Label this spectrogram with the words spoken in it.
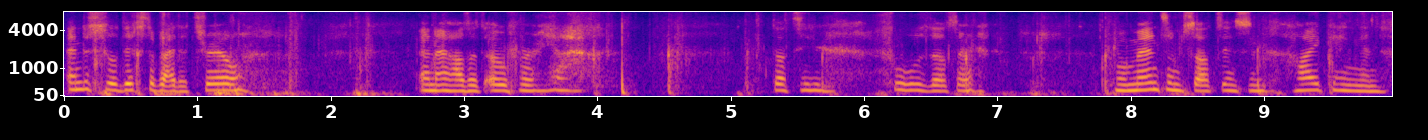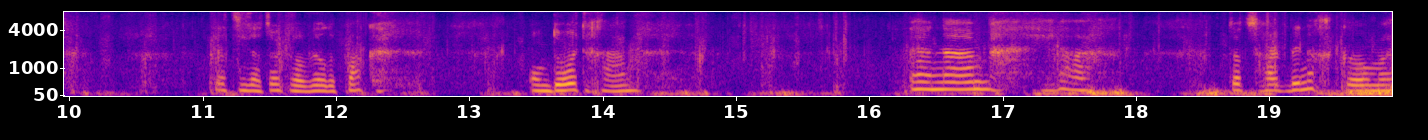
En dus veel dichter bij de trail. En hij had het over, ja, dat hij voelde dat er momentum zat in zijn hiking en dat hij dat ook wel wilde pakken om door te gaan. En um, ja, dat is hard binnengekomen.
